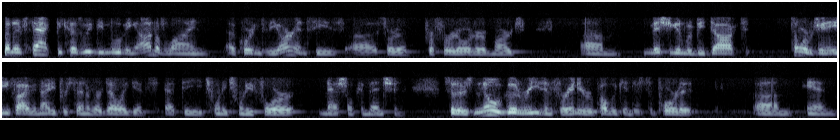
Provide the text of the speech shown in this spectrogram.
But in fact, because we'd be moving out of line according to the RNC's uh, sort of preferred order of march, um, Michigan would be docked somewhere between 85 and 90 percent of our delegates at the 2024 national convention. So there's no good reason for any Republican to support it. Um, and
